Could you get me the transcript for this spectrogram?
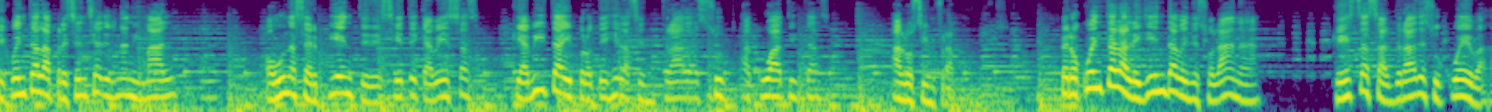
que cuenta la presencia de un animal o una serpiente de siete cabezas que habita y protege las entradas subacuáticas a los inframundos. Pero cuenta la leyenda venezolana que ésta saldrá de su cueva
